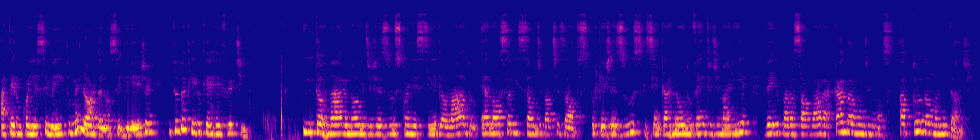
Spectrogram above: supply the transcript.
a ter um conhecimento melhor da nossa igreja e tudo aquilo que é refletido. E tornar o nome de Jesus conhecido, amado, é a nossa missão de batizados, porque Jesus, que se encarnou no ventre de Maria, veio para salvar a cada um de nós, a toda a humanidade.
